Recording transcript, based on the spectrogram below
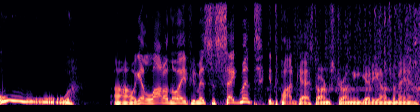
Ooh. Uh, we got a lot on the way. If you miss a segment, get the podcast Armstrong and Getty on demand.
